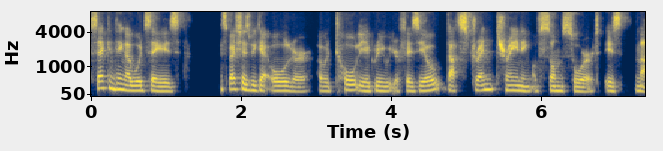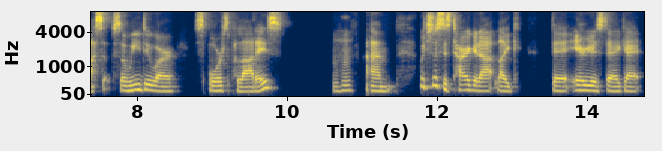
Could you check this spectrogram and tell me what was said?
Second thing I would say is, especially as we get older, I would totally agree with your physio. That strength training of some sort is massive. So we do our sports Pilates, mm-hmm. um, which just is target at like the areas that get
